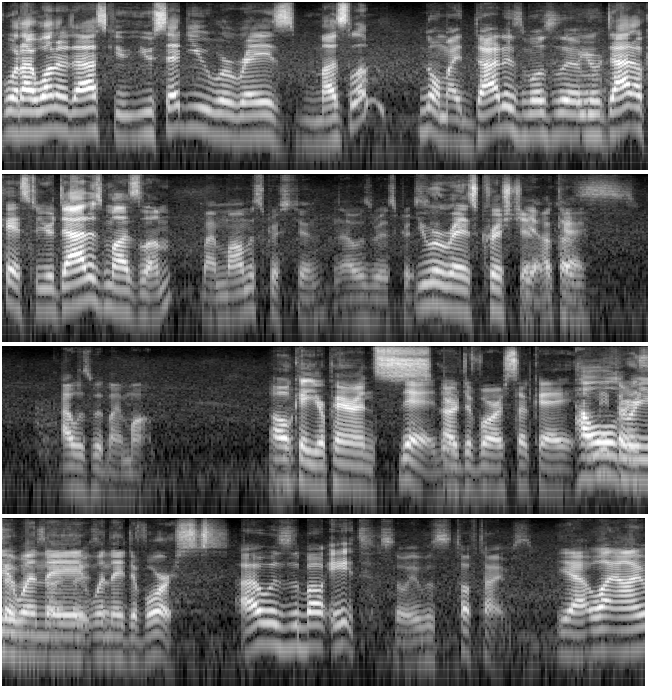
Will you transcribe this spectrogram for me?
what I wanted to ask you, you said you were raised Muslim. No, my dad is Muslim. Your dad, okay, so your dad is Muslim. my mom is Christian. I was raised Christian. You were raised Christian. yeah, okay. because I was with my mom. Oh, okay, your parents Yeah, they- are divorced. Okay. How old were you when they when they divorced? I was about eight, so it was tough times. Yeah, well, I,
